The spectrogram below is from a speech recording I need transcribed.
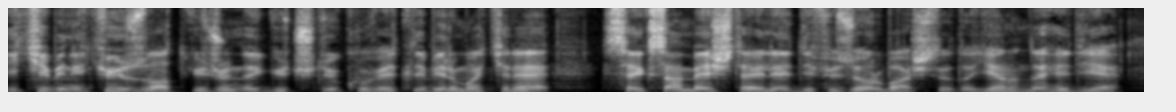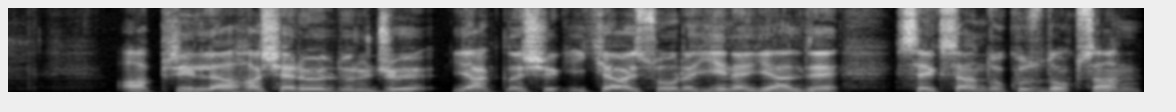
2200 watt gücünde güçlü kuvvetli bir makine. 85 TL difüzör başlığı da yanında hediye. Aprilla haşere öldürücü yaklaşık 2 ay sonra yine geldi. 89.90.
